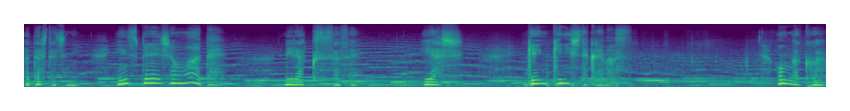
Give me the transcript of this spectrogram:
私たちにインスピレーションを与えリラックスさせ癒し元気にしてくれます。音楽は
